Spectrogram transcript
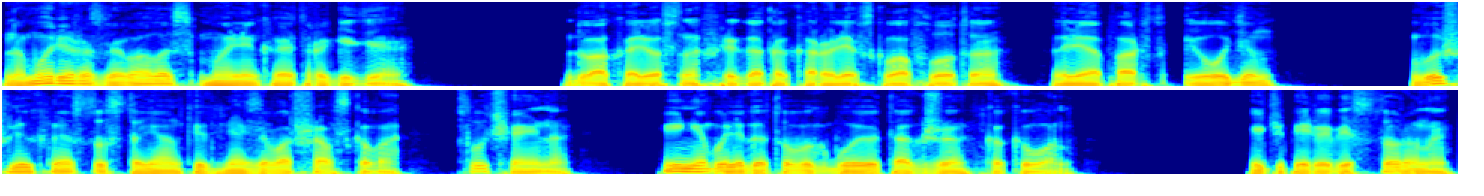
на море развивалась маленькая трагедия. Два колесных фрегата Королевского флота «Леопард» и «Один» вышли к месту стоянки князя Варшавского, случайно, и не были готовы к бою так же, как и он. И теперь обе стороны,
